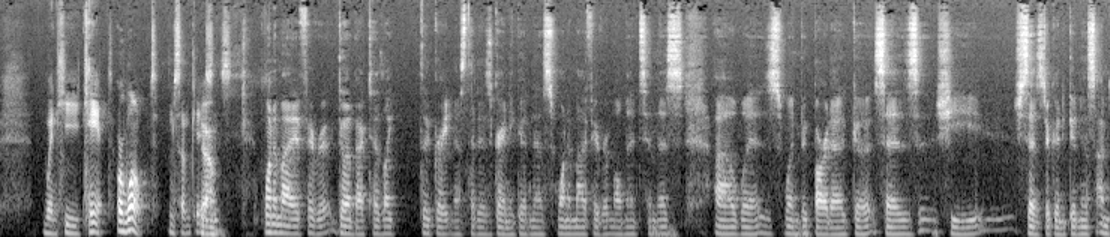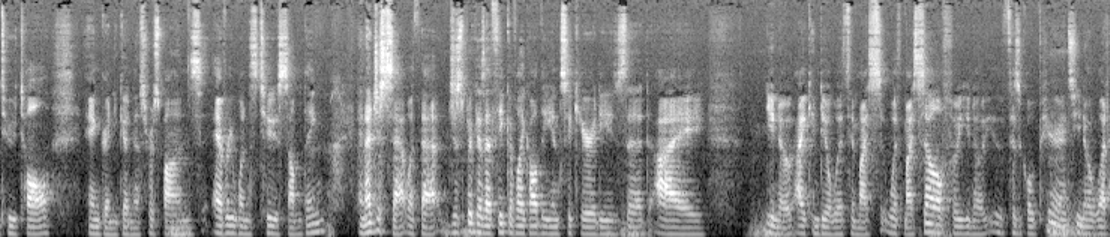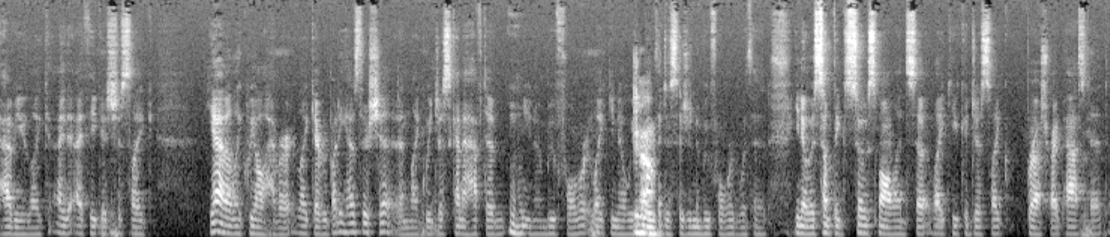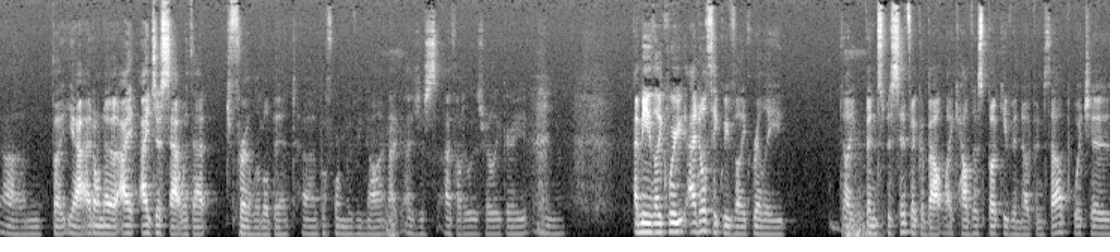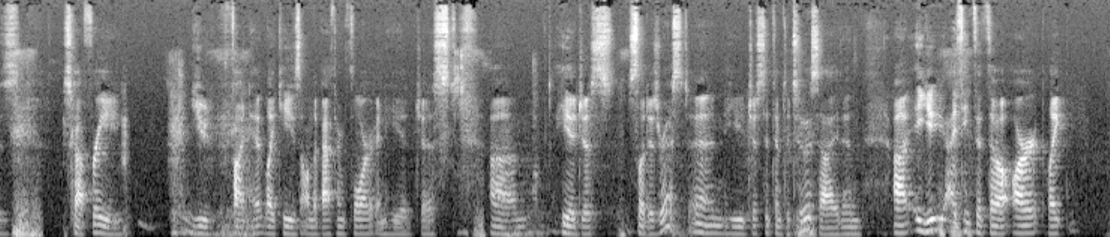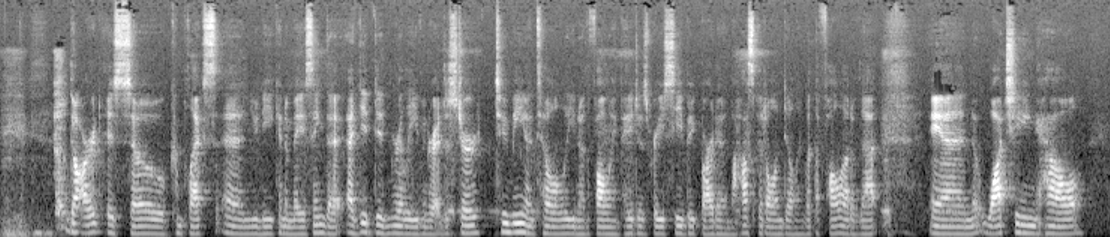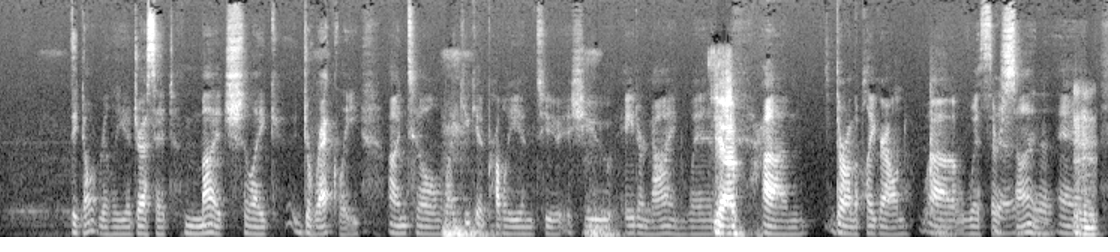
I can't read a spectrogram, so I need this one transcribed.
when he can't or won't in some cases. Yeah. One of my favorite going back to like the greatness that is Granny Goodness. One of my favorite moments in this uh, was when Big Barda go, says she she says to Granny Goodness, "I'm too tall," and Granny Goodness responds, "Everyone's too something." And I just sat with that just because I think of like all the insecurities that I you know I can deal with in my with myself or you know physical appearance you know what have you like I, I think it's just like yeah, like we all have our like everybody has their shit, and like we just kind of have to mm-hmm. you know move forward. Like you know we yeah. make the decision to move forward with it. You know, it's something so small and so like you could just like brush right past it. Um, but yeah, I don't know. I I just sat with that for a little bit uh, before moving on. I, I just I thought it was really great. And, I mean, like we I don't think we've like really like been specific about like how this book even opens up, which is Scott Free you find him like he's on the bathroom floor and he had just um, he had just slit his wrist and he just attempted suicide. And uh, you, I think that the art like the art is so complex and unique and amazing that I did, didn't really even register to me until you know the following pages where you see Big Barda in the hospital and dealing with the fallout of that. And watching how they don't really address it much like directly until like you get probably into issue eight or nine when yeah um, they're on the playground uh, with their yeah, son yeah. and mm-hmm.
